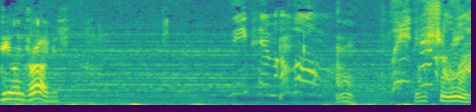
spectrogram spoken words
dealing drugs. Leave him alone. Oh, Leave what him you mean?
